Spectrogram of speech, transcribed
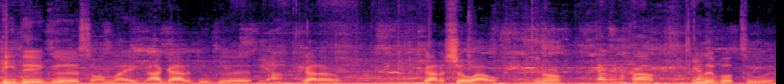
he did good, so I'm like, I gotta do good. Yeah. Gotta, gotta show out. You know, Yeah, like a problem. Yeah. live up to it.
